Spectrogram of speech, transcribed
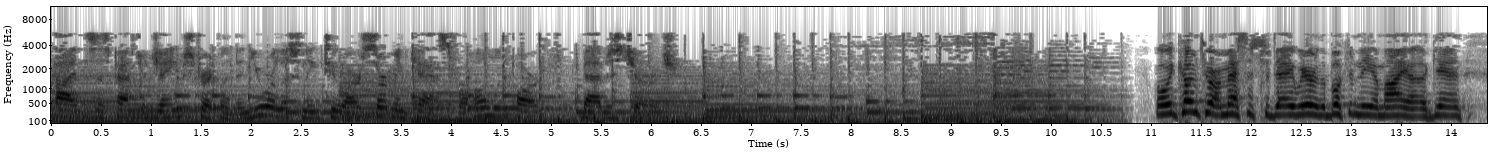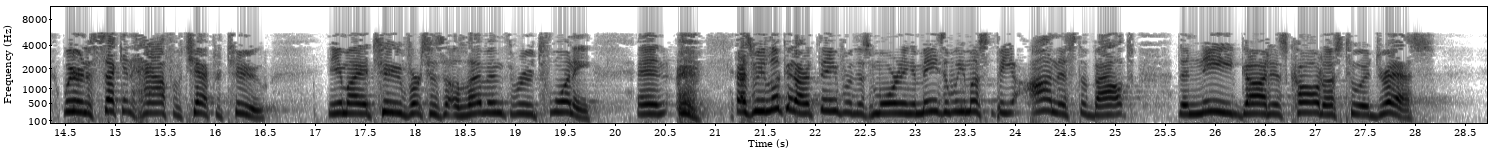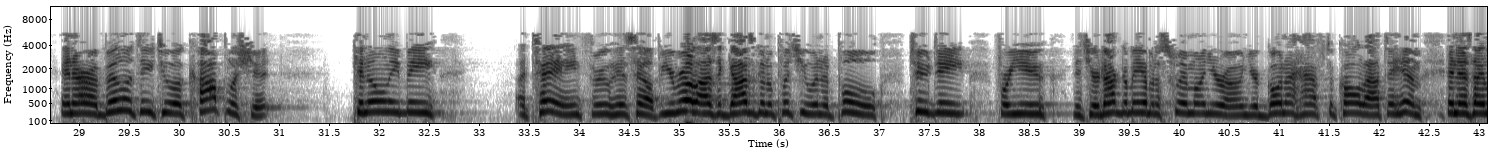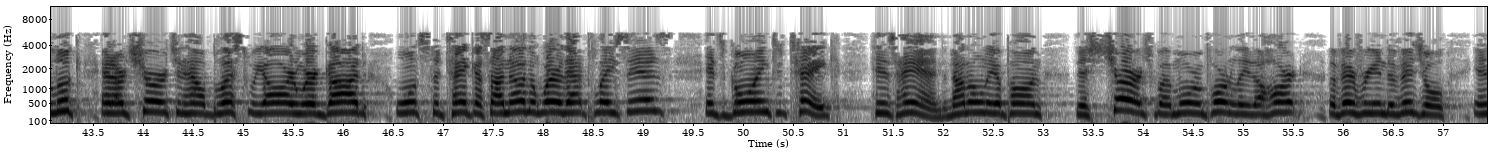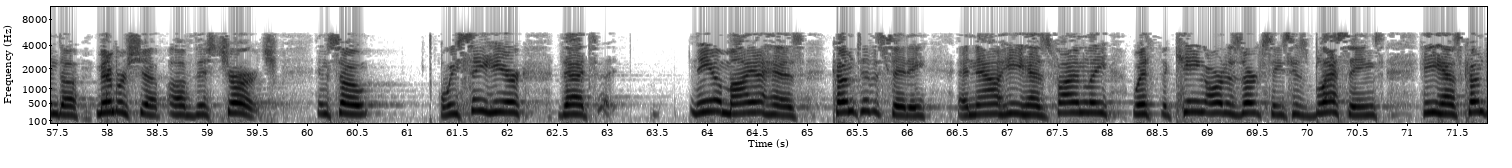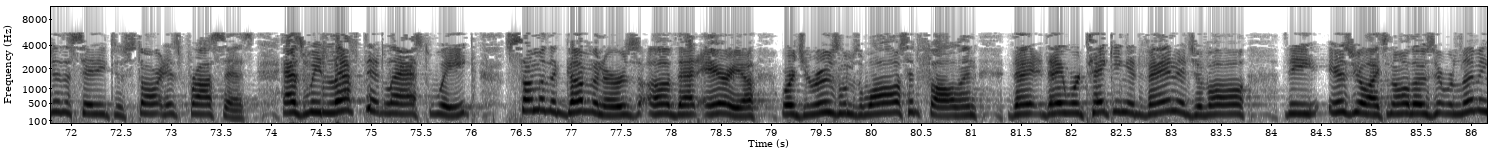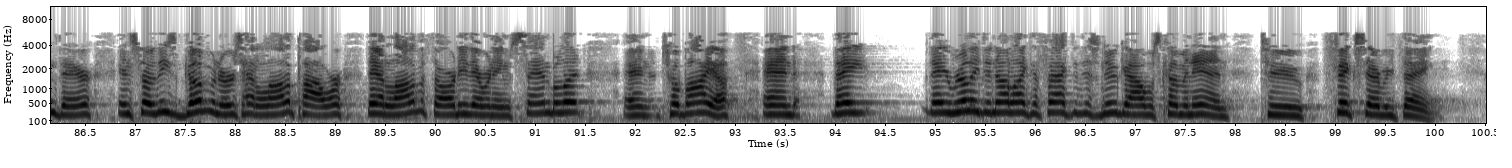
Hi, this is Pastor James Strickland, and you are listening to our sermon cast for Homeland Park Baptist Church. Well, we come to our message today. We're in the book of Nehemiah again. We're in the second half of chapter 2. Nehemiah 2 verses 11 through 20. And as we look at our theme for this morning, it means that we must be honest about the need God has called us to address. And our ability to accomplish it can only be attained through His help. You realize that God's going to put you in a pool too deep for you that you're not going to be able to swim on your own. You're going to have to call out to Him. And as I look at our church and how blessed we are and where God wants to take us, I know that where that place is, it's going to take His hand, not only upon this church, but more importantly, the heart of every individual in the membership of this church. And so, we see here that Nehemiah has come to the city and now he has finally, with the king Artaxerxes, his blessings, he has come to the city to start his process. As we left it last week, some of the governors of that area where Jerusalem's walls had fallen, they, they were taking advantage of all the Israelites and all those that were living there. And so these governors had a lot of power. They had a lot of authority. They were named Sanballat and Tobiah. And they they really did not like the fact that this new guy was coming in to fix everything.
